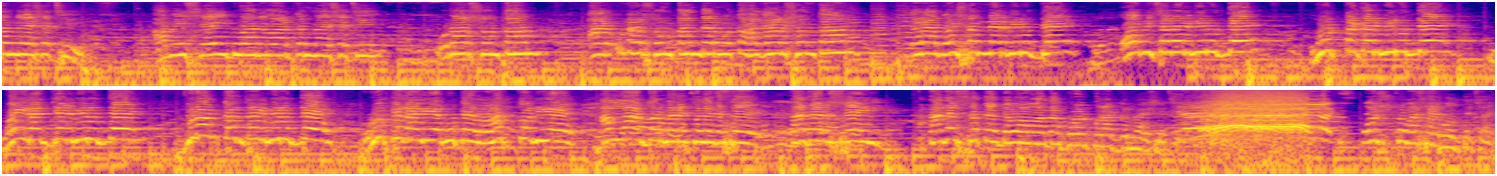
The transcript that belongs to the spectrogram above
জন্য এসেছি। আমি সেই দোয়া নেওয়ার জন্য এসেছি। ওনার সন্তান আর ওনার সন্তানদের মতো হাজার সন্তান যারা বৈষম্যের বিরুদ্ধে, অবিচারের বিরুদ্ধে, লুটপাটের বিরুদ্ধে, নৈরাজ্যের বিরুদ্ধে, জুলমতন্ত্রের বিরুদ্ধে রুখে দাঁড়িয়ে বুকে রক্ত দিয়ে আল্লাহর দরবারে চলে গেছে। তাদের সেই, তাদের সাথে দেওয়া ওয়াদা পূরণ করার জন্য এসেছে। বলতে চাই।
